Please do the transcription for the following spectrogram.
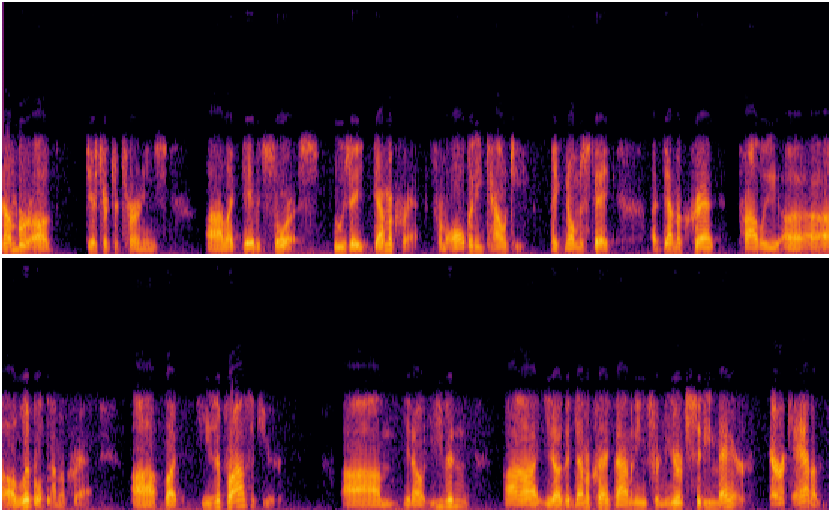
number of district attorneys, uh, like David Soares, who's a Democrat from Albany County, make no mistake, a Democrat, probably a, a liberal Democrat, uh, but he's a prosecutor. Um, you know, even uh, you know, the Democratic nominee for New York City mayor, Eric Adams.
